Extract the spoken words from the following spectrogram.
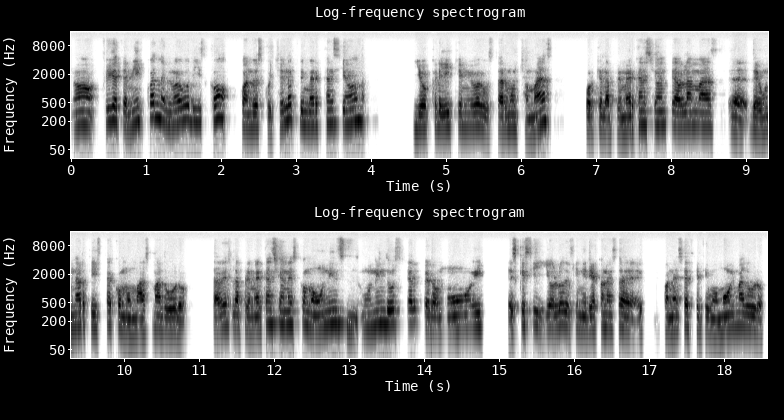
No, fíjate, a mí cuando el nuevo disco, cuando escuché la primera canción, yo creí que me iba a gustar mucho más, porque la primera canción te habla más eh, de un artista como más maduro, ¿sabes? La primera canción es como un, un industrial, pero muy, es que sí, yo lo definiría con ese, con ese adjetivo, muy maduro.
